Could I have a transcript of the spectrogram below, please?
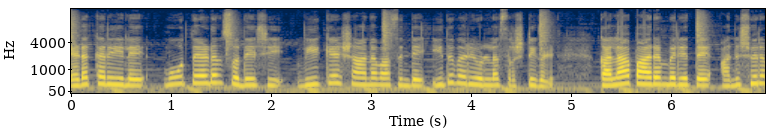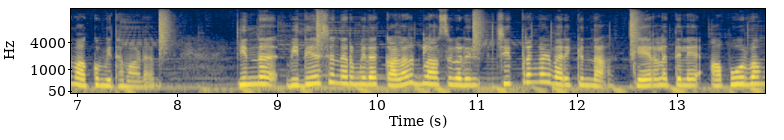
എടക്കരയിലെ മൂത്തേടം സ്വദേശി വി കെ ഷാനവാസിന്റെ ഇതുവരെയുള്ള സൃഷ്ടികൾ കലാപാരമ്പര്യത്തെ അനശ്വരമാക്കും വിധമാണ്. ഇന്ന് വിദേശ നിർമ്മിത കളർ ഗ്ലാസുകളിൽ ചിത്രങ്ങൾ വരയ്ക്കുന്ന കേരളത്തിലെ അപൂർവം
